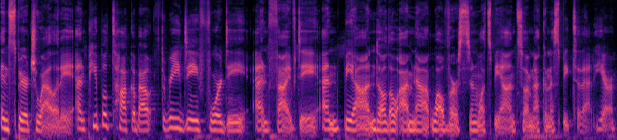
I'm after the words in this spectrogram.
in spirituality. And people talk about 3D, 4D, and 5D and beyond, although I'm not well versed in what's beyond, so I'm not going to speak to that here.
